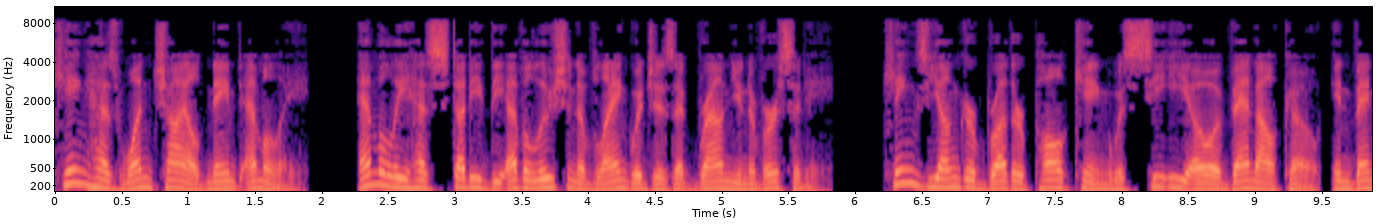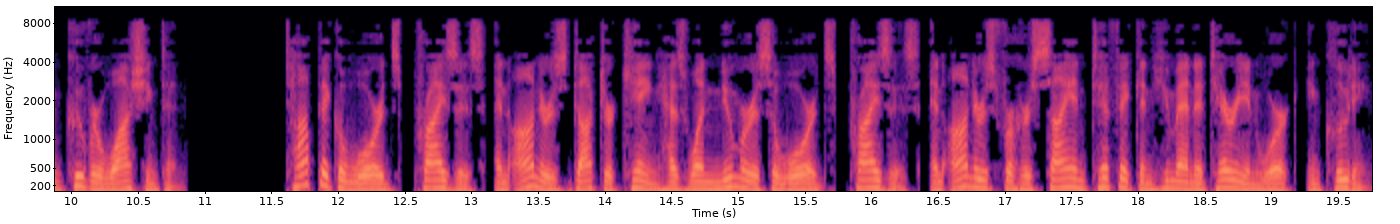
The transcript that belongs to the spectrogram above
King has one child named Emily. Emily has studied the evolution of languages at Brown University. King's younger brother Paul King was CEO of Vanalco, in Vancouver, Washington. Topic awards, prizes, and honors Dr. King has won numerous awards, prizes, and honors for her scientific and humanitarian work, including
